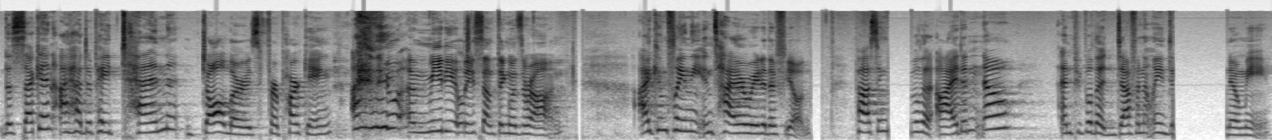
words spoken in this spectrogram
The second I had to pay $10 for parking, I knew immediately something was wrong. I complained the entire way to the field, passing people that I didn't know and people that definitely didn't know me.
